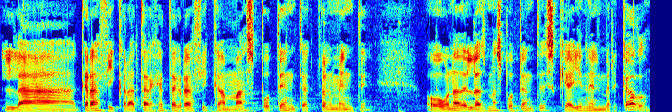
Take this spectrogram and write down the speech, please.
la gráfica, la tarjeta gráfica más potente actualmente o una de las más potentes que hay en el mercado.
